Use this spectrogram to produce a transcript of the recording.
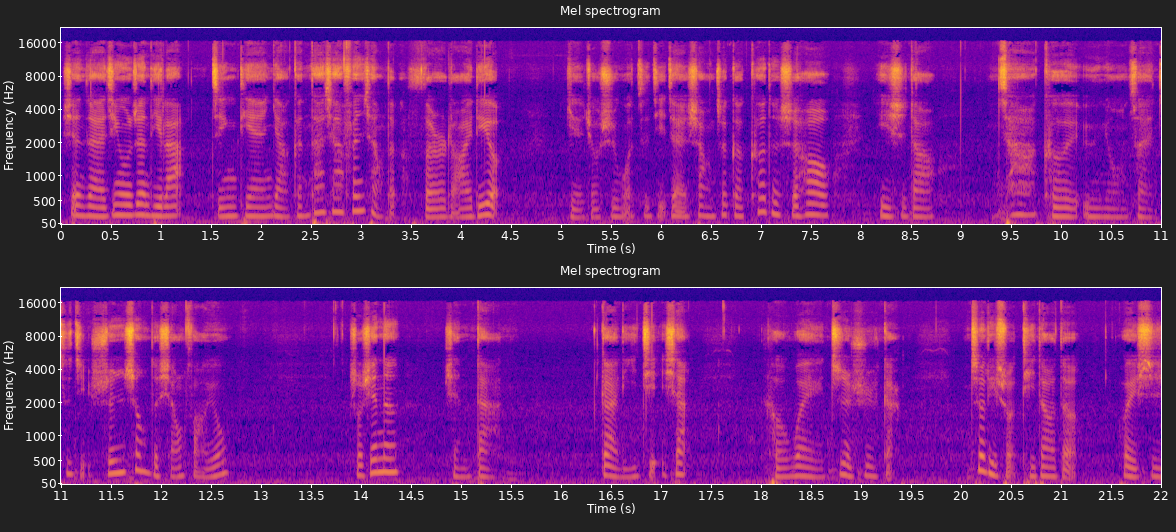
现在进入正题啦。今天要跟大家分享的 Third Idea，也就是我自己在上这个课的时候意识到。它可以运用在自己身上的想法哟。首先呢，先大概理解一下何谓秩序感。这里所提到的，会是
